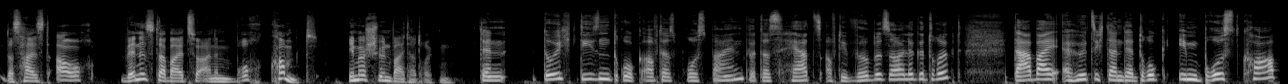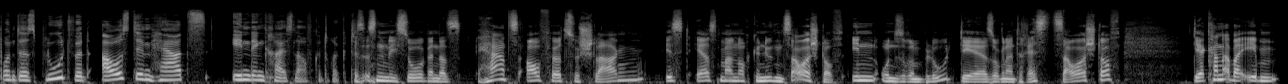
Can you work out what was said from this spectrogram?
Das heißt auch, wenn es dabei zu einem Bruch kommt, immer schön weiterdrücken. Denn durch diesen Druck auf das Brustbein wird das Herz auf die Wirbelsäule gedrückt. Dabei erhöht sich dann der Druck im Brustkorb und das Blut wird aus dem Herz in den Kreislauf gedrückt. Es ist nämlich so, wenn das Herz aufhört zu schlagen, ist erstmal noch genügend Sauerstoff in unserem Blut, der sogenannte Restsauerstoff. Der kann aber eben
